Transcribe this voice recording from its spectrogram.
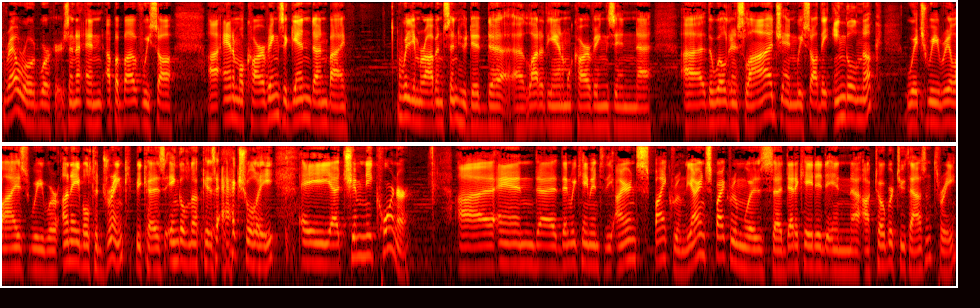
railroad workers. And, and up above, we saw uh, animal carvings, again done by William Robinson, who did uh, a lot of the animal carvings in uh, uh, the Wilderness Lodge. And we saw the Inglenook which we realized we were unable to drink because Inglenook is actually a, a chimney corner. Uh, and uh, then we came into the Iron Spike Room. The Iron Spike Room was uh, dedicated in uh, October 2003.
